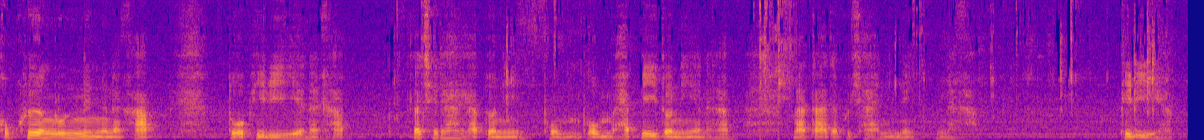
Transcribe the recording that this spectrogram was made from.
ครบเครื่องรุ่นหนึ่งนะครับ ตัว PD นะครับ ก็ใช้ได้ครับตัวนี้ผมผมแฮปปี้ตัวนี้นะครับ หน้าตาจะผู้ชายนิดนึงนะครับ PD ครับ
